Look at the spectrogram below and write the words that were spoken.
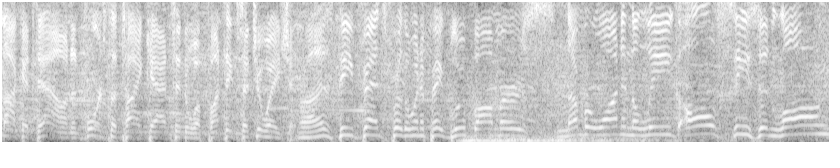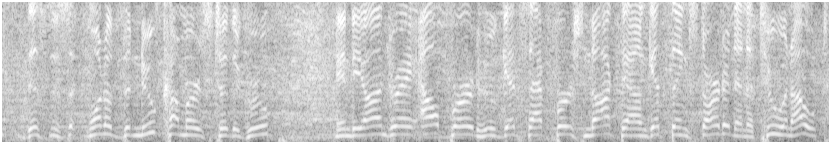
knock it down and force the Ticats into a punting situation. Well, this defense for the Winnipeg Blue Bombers, number one in the league all season long. This is one of the newcomers to the group in DeAndre Alford, who gets that first knockdown, get things started, and a two and out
